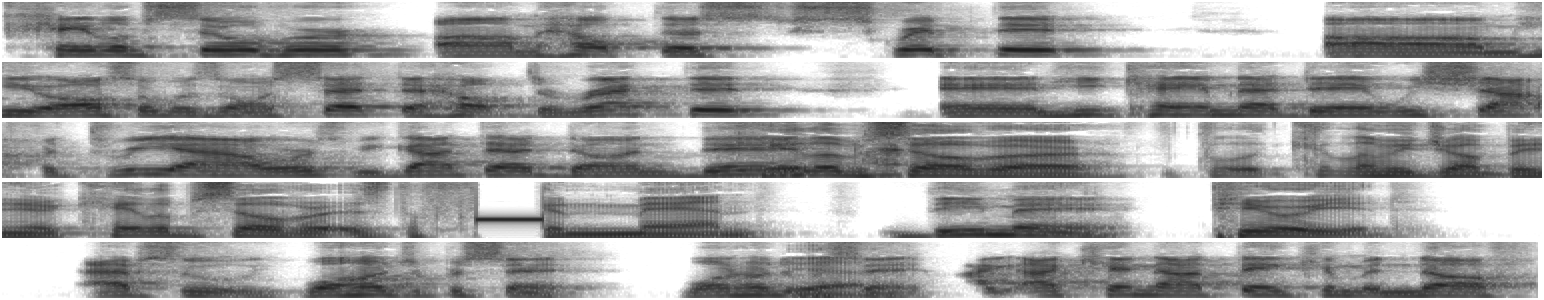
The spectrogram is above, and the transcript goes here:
Caleb Silver um, helped us script it. Um, he also was on set to help direct it. And he came that day and we shot for three hours. We got that done. Then Caleb Silver. Let me jump in here. Caleb Silver is the fucking man. the man. Period. Absolutely. 100%. 100%. I, I cannot thank him enough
